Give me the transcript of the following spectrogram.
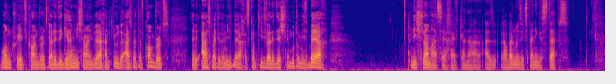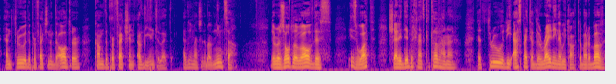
one creates converts. And through the aspect of converts, the aspect of the mizbeach is complete. As Rabban was explaining the steps. And through the perfection of the altar comes the perfection of the intellect, as we mentioned above. Nimtza. The result of all of this is what? That through the aspect of the writing that we talked about above,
